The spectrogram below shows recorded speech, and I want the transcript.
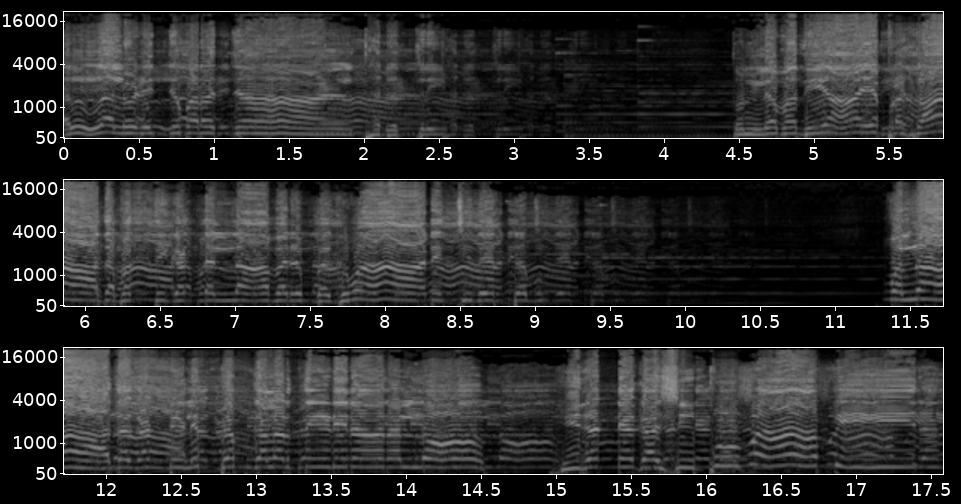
അല്ലലൊഴിഞ്ഞു പറഞ്ഞാൾ ധരിത്രി. തുല്യമതിയായ പ്രഹ്ലാദ ഭക്തി കണ്ടെല്ലാവരും ബഹുമാനിച്ചിതേറ്റവും. വല്ലാതെ കണ്ടിളിപ്പം കലർത്തിയിടിനാണല്ലോ. ഹിരണ്യകശിപ്പുവാമ്പീരൻ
